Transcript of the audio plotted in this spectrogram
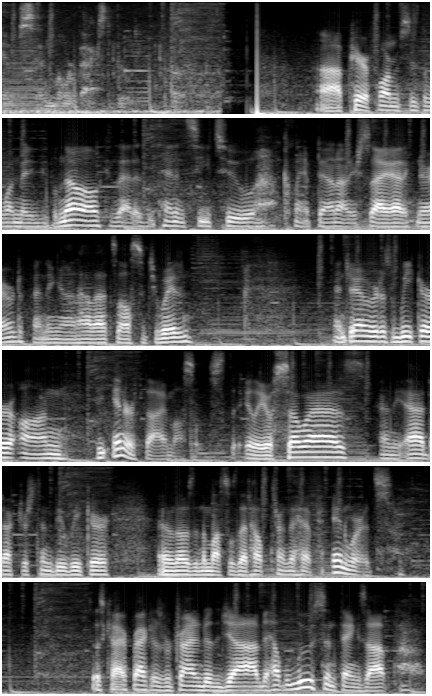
hips and lower back stability. Uh, piriformis is the one many people know because that has a tendency to clamp down on your sciatic nerve depending on how that's all situated. And generally we're just weaker on the inner thigh muscles. The iliopsoas and the adductors tend to be weaker and those are the muscles that help turn the hip inwards. As chiropractors, we're trying to do the job to help loosen things up.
